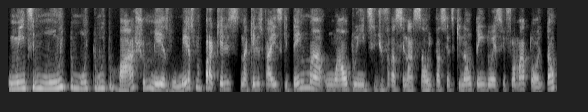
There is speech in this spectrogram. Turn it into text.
um índice muito, muito, muito baixo mesmo, mesmo para aqueles naqueles países que têm uma, um alto índice de vacinação em pacientes que não têm doença inflamatória. Então,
